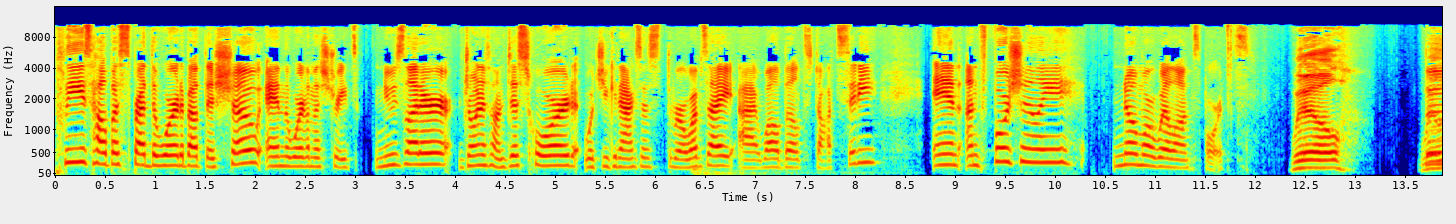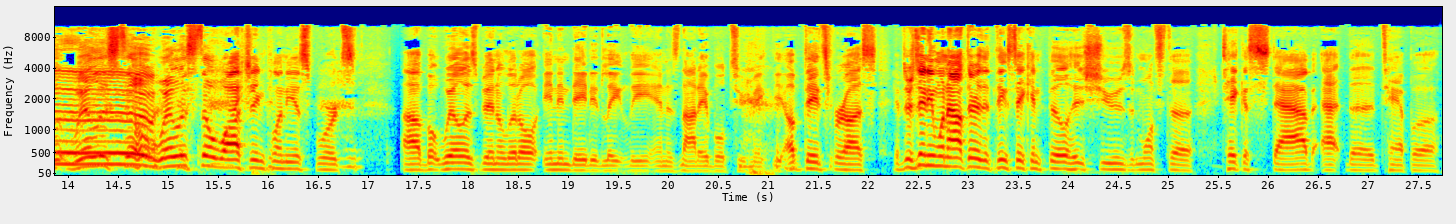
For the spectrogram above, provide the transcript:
please help us spread the word about this show and the Word on the Streets newsletter. Join us on Discord, which you can access through our website at wellbuilt.city. And unfortunately, no more Will on sports. Will, Will, Will is still Will is still watching plenty of sports, uh, but Will has been a little inundated lately and is not able to make the updates for us. If there's anyone out there that thinks they can fill his shoes and wants to take a stab at the Tampa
